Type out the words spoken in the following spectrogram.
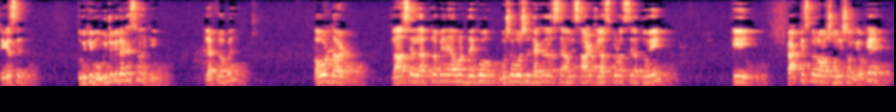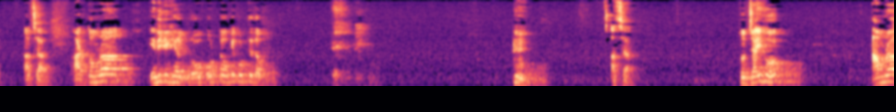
ঠিক আছে? তুমি কি মুভি টুভি দেখাচ্ছ নাকি? ল্যাপটপে খবরদার ক্লাসে ল্যাপটপ এনে আবার দেখো, বসে বসে দেখা যাচ্ছে, আমি স্যার ক্লাস করাচ্ছি আর তুমি কি প্র্যাকটিস করো আমার সঙ্গে সঙ্গে ওকে আচ্ছা আর তোমরা এদিকে খেয়াল করো, ওরটা ওকে করতে দাও। আচ্ছা তো যাই হোক, আমরা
